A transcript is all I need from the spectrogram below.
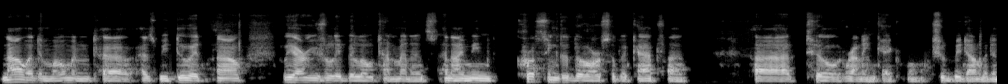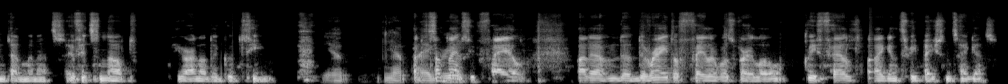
now at the moment uh, as we do it now, we are usually below 10 minutes, and I mean crossing the doors of the cath lab uh, till running ECMO should be done within 10 minutes. If it's not, you are not a good team. Yep. Yeah, sometimes we fail, but um, the, the rate of failure was very low. We failed like in three patients, I guess.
